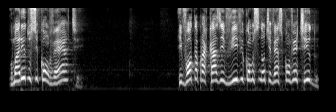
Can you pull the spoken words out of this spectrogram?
O marido se converte e volta para casa e vive como se não tivesse convertido.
